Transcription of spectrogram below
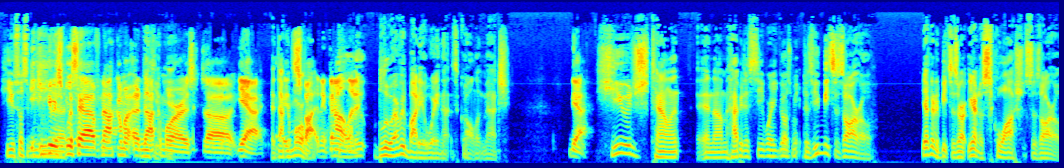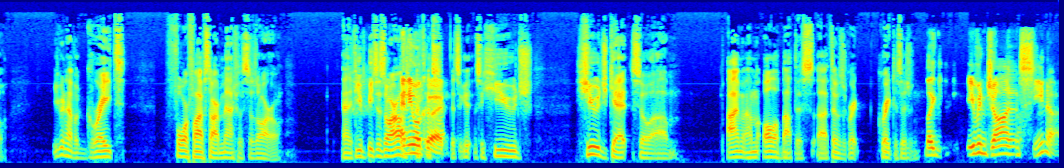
he was supposed to be He was uh, supposed to have Nakamura, uh, Thank you, yeah. Nakamura's, uh, yeah, Nakamura spot in the gauntlet. blew, blew everybody away in that gauntlet match. Yeah, Huge talent, and I'm happy to see where he goes because if you beat Cesaro, you're going to beat Cesaro. You're going to squash Cesaro. You're going to have a great four or five star match with Cesaro. And if you beat Cesaro, Anyone it's, it's- could. It's, a, it's a huge, huge get. So um, I'm I'm all about this. Uh, I think it was a great great decision. like even John Cena,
